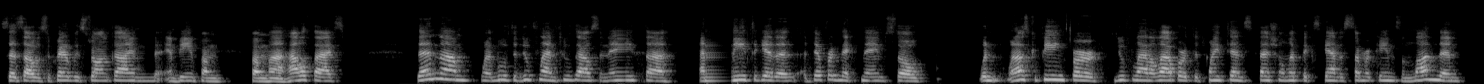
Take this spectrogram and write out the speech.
since I was an incredibly strong guy and, and being from from uh, Halifax. Then um, when I moved to Newfoundland in 2008, uh, I needed to get a, a, different nickname. So when, when I was competing for Newfoundland and Labrador at the 2010 Special Olympics Canada Summer Games in London,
